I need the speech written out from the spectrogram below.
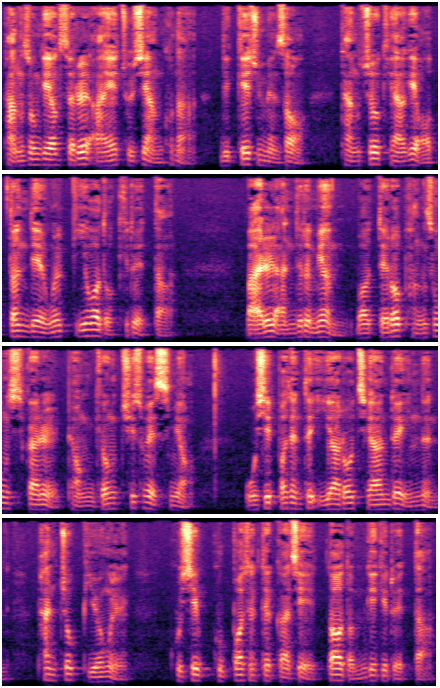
방송계약서를 아예 주지 않거나 늦게 주면서 당초 계약에 없던 내용을 끼워 넣기도 했다. 말을 안 들으면 멋대로 방송 시간을 변경 취소했으며 50% 이하로 제한돼 있는 판촉 비용을 99%까지 떠넘기기도 했다.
